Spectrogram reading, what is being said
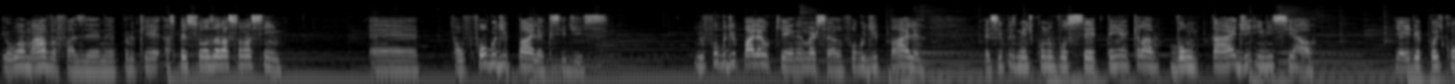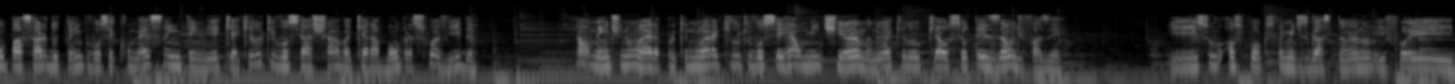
eu amava fazer, né? Porque as pessoas elas são assim, é, é fogo de palha que se diz. E o fogo de palha é o que, né, Marcelo? O fogo de palha é simplesmente quando você tem aquela vontade inicial. E aí depois, com o passar do tempo, você começa a entender que aquilo que você achava que era bom para sua vida realmente não era, porque não era aquilo que você realmente ama, não é aquilo que é o seu tesão de fazer. E isso aos poucos foi me desgastando e foi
